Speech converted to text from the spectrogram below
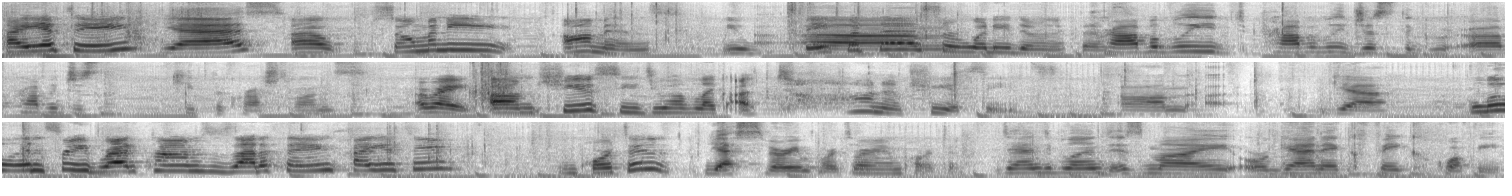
Chayitty. Yes? Oh, so many almonds. You bake with this, or what are you doing with this? Probably, probably just the, uh, probably just keep the crushed ones. All right, um, chia seeds. You have like a ton of chia seeds. Um, uh, yeah. Gluten-free breadcrumbs. Is that a thing, Chayitty? Important. Yes, very important. Very important. Dandy Blend is my organic fake coffee.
